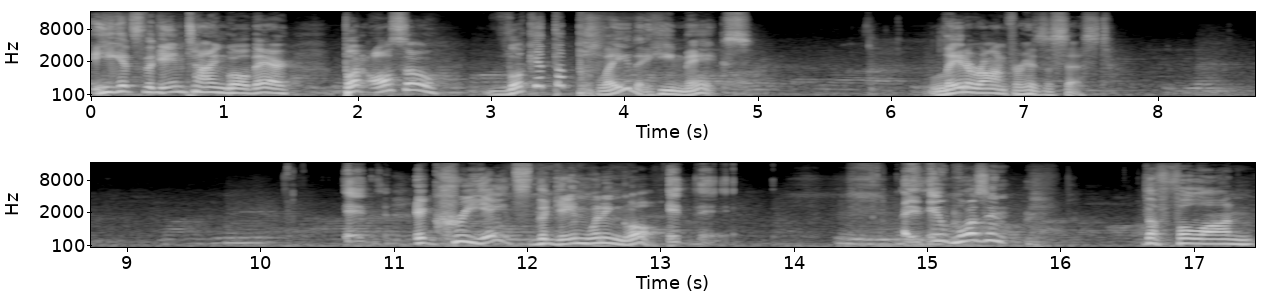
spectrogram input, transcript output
he gets the game tying goal there, but also look at the play that he makes later on for his assist. It, It creates the game winning goal. it, it, it wasn't the full on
